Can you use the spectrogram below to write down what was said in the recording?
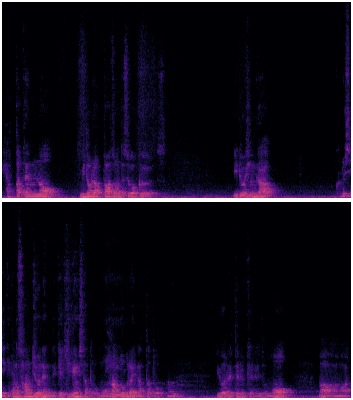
百貨店のミドルアッパーゾーンってすごく衣料品が苦しいけれこのど30年で激減したともう半分ぐらいになったとうん。言われてるけれどもまあ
